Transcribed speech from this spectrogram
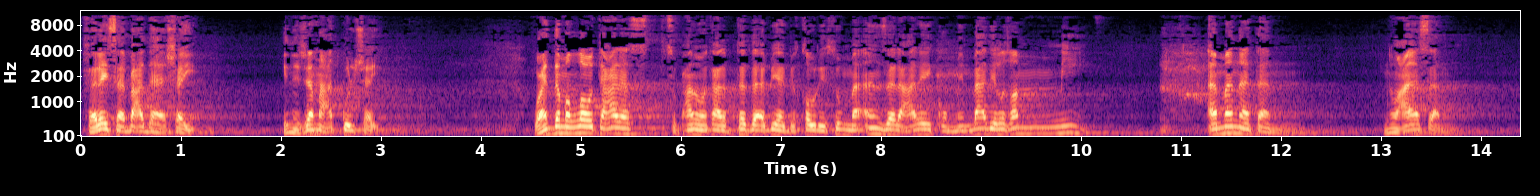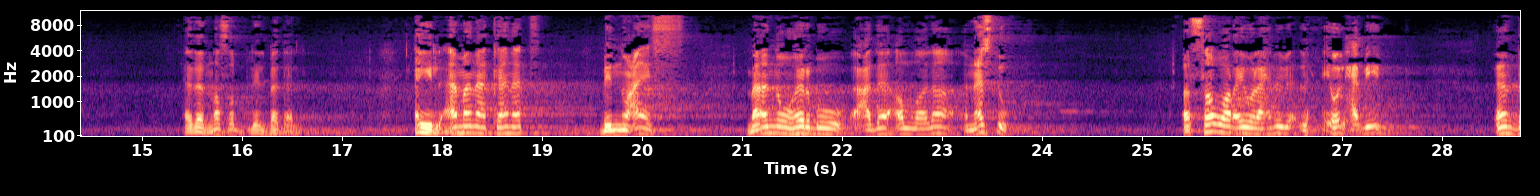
فليس بعدها شيء إن جمعت كل شيء. وعندما الله تعالى سبحانه وتعالى ابتدأ بها بقول ثم أنزل عليكم من بعد الغم أمنة نعاسا هذا النصب للبدل. أي الأمنة كانت بالنعاس ما أنه هربوا أعداء الله لا نسلوا اتصور أيها الحبيب أيها الحبيب. أنت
